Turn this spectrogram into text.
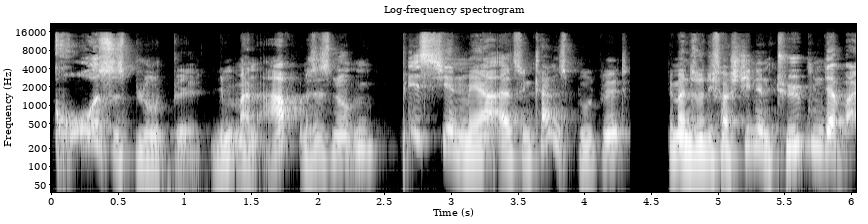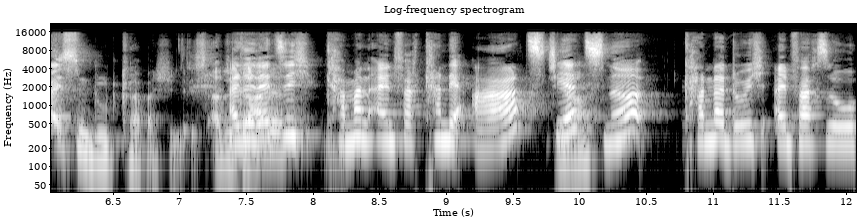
großes Blutbild nimmt man ab, das ist nur ein bisschen mehr als ein kleines Blutbild, wenn man so die verschiedenen Typen der weißen Blutkörperchen ist. Also, also letztlich kann man einfach, kann der Arzt jetzt, ja. ne, kann dadurch einfach so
